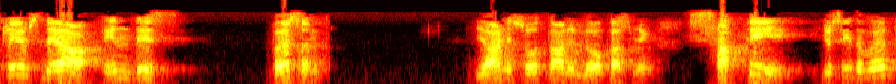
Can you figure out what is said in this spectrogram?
streams there are in this person, Yani sotani lokasmin. Sati, you see the word?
